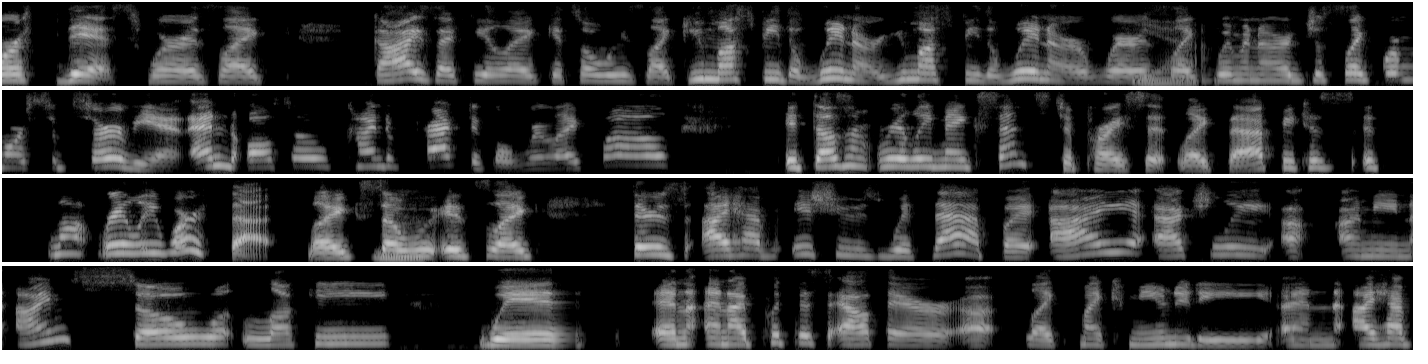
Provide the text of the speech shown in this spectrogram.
worth this whereas like guys I feel like it's always like you must be the winner, you must be the winner whereas Yeah. like women are just like we're more subservient and also kind of practical. We're like, well, it doesn't really make sense to price it like that because it's not really worth that. Like so mm-hmm. it's like there's I have issues with that, but I actually I, I mean, I'm so lucky with and and I put this out there uh, like my community and I have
